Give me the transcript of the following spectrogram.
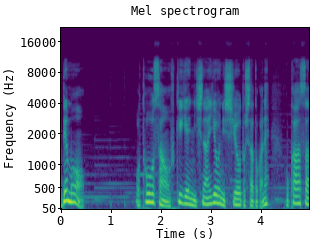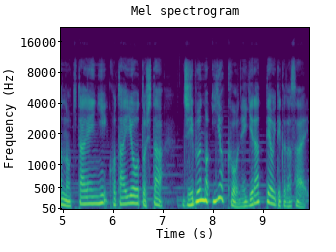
でも、お父さんを不機嫌にしないようにしようとしたとかね、お母さんの期待に応えようとした自分の意欲をねぎらっておいてください。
